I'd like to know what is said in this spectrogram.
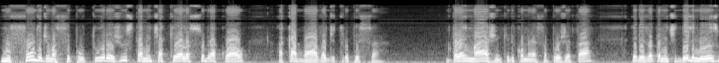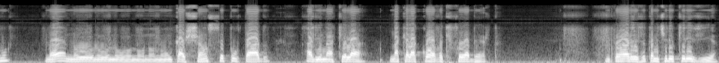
no fundo de uma sepultura, justamente aquela sobre a qual acabava de tropeçar. Então a imagem que ele começa a projetar era exatamente dele mesmo, né, no, no, no, no, num caixão sepultado ali naquela, naquela cova que foi aberta. Então era exatamente ali o que ele via.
